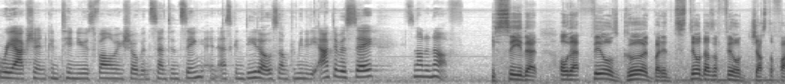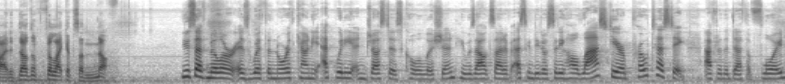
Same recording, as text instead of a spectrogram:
reaction continues following Chauvin's sentencing. In Escondido, some community activists say it's not enough. You see that, oh, that feels good, but it still doesn't feel justified. It doesn't feel like it's enough. Yusef Miller is with the North County Equity and Justice Coalition. He was outside of Escondido City Hall last year protesting after the death of Floyd.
